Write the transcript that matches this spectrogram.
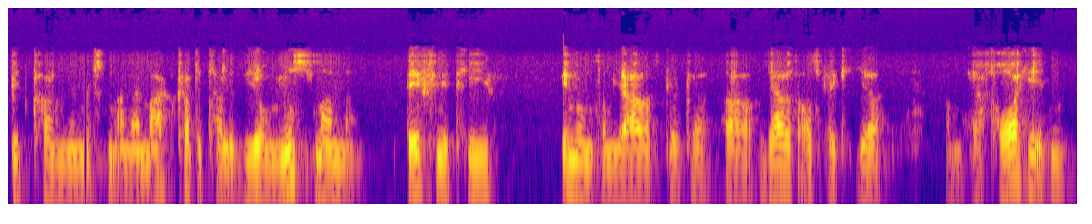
Bitcoin gemessen an der Marktkapitalisierung, muss man definitiv in unserem Jahresblick, äh, Jahresausblick hier ähm, hervorheben.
